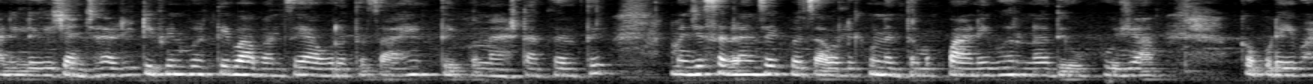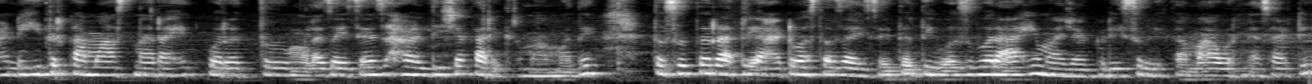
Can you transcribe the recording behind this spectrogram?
आणि लगेच त्यांच्यासाठी टिफिन भरते. बाबांचे आवरतच आहे. ते पण नाश्ता करते. म्हणजे सगळ्यांचं एक वेळच आवरलं की नंतर मग पाणी भरणं देवपूजा कपडे भांडे ही तर कामं असणार आहेत. परत मला जायचं आहे हळदीच्या कार्यक्रमामध्ये. तसं तर रात्री आठ वाजता जायचं आहे तर दिवसभर आहे माझ्याकडे सगळी कामं आवरण्यासाठी.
